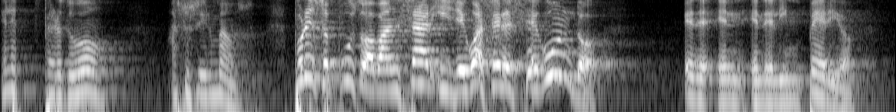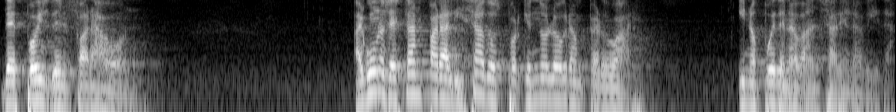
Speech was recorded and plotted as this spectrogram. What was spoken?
Él le perdonó a sus hermanos. Por eso pudo avanzar y llegó a ser el segundo en, el imperio después del faraón. Algunos están paralizados porque no logran perdonar y no pueden avanzar en la vida.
